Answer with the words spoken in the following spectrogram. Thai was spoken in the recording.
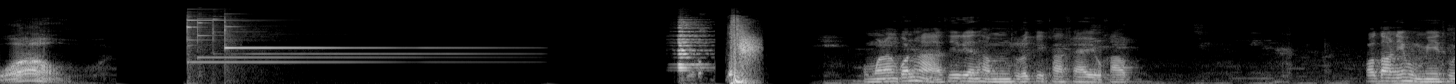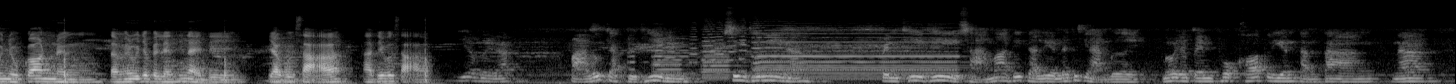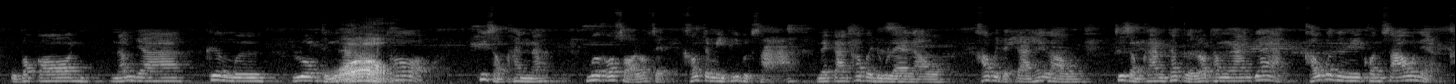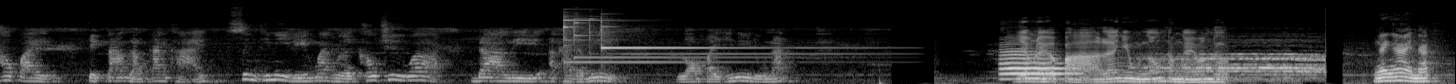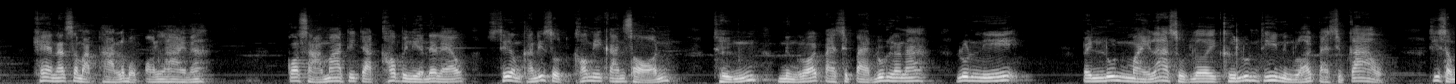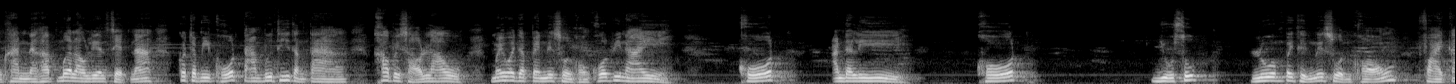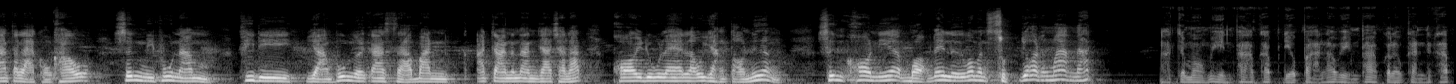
ว้าว กำลังค้นหาที่เรียนทำธุรกิจคาแคร์อยู่ครับ เพราะตอนนี้ผมมีทุนอยู่ก้อนหนึ่ง แต่ไม่รู้จะไปเรียนที่ไหนดี อยากปรึกษาหาที่ปรึกษาครับ เยี่ยมเลยนะ ป่ารู้จักอยู่ที่หนึ่งซึ่งที่นี่นะ เป็นที่ที่สามารถที่จะเรียนได้ทุกอย่างเลย ไม่ว่าจะเป็นพวกคอร์สเรียนต่างๆ นะ อุปกรณ์ น้ำยา เครื่องมือ รวมถึงงานท่อที่สำคัญนะ เมื่อเขาสอนเราเสร็จเขาจะมีที่ปรึกษาในการเข้าไปดูแลเรา เข้าไปจัดการให้เราที่สำคัญถ้าเกิดเราทำงานยากเขาก็จะมีคอนซัลท์เนี่ยเข้าไปติดตามหลังการขาย ซึ่งที่นี่ดีมากเลย เขาชื่อว่าดาลีอะคาเดมี่ลองไปที่นี่ดูนะ เยี่ยมเลยครับป๋าแล้วอย่างนี้ผมต้องทำไงบ้างครับ ง่ายๆนัดแค่นัดสมัครผ่านระบบออนไลน์นะ ก็สามารถที่จะเข้าไปเรียนได้แล้วที่สำคัญที่สุดเขามีการสอนถึง 188 รุ่นแล้วนะ รุ่นนี้ เป็นรุ่นใหม่ล่าสุดเลยคือรุ่นที่ 189 ที่สำคัญนะครับ เมื่อเราเรียนเสร็จนะ ก็จะมีโค้ดตามพื้นที่ต่างๆ เข้าไปสอนเรา ไม่ว่าจะเป็นในส่วนของโค้ดวินัย โค้ดอันดาลีโค้ดยูซุปรวมไปถึงในส่วนของฝ่ายการตลาดของเขา ซึ่งมีผู้นำที่ดีอย่างผู้อำนวยการสถาบันอาจารย์นันยาชลัดคอยดูแลเราอย่างต่อเนื่อง ซึ่งข้อนี้บอกได้เลยว่ามันสุดยอดมากๆนะ อาจจะมองไม่เห็นภาพครับ เดี๋ยวป่าเล่าเห็นภาพก็แล้วกันนะครับ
